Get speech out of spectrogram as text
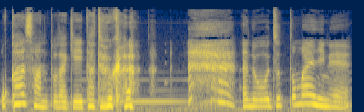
お母さんとだけいたというか あのずっと前にね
